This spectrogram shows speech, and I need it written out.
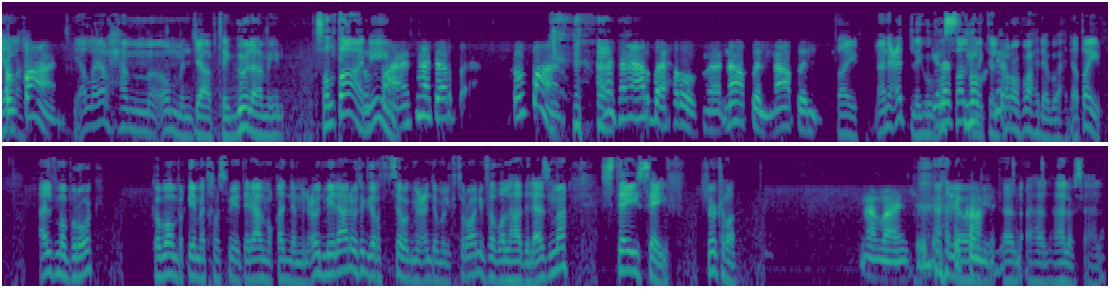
يلا. سلطان. يلا يرحم أم من جابتك. قول آمين. سلطان سلطان اي أنا سمعت أربع. سلطان. أنا سمعت أربع حروف. ناطل ناطل. طيب أنا عدت لك قلت وفصلت لك. الحروف واحدة بواحدة. طيب ألف مبروك. كوبون بقيمة 500 ريال مقدم من عود ميلانو وتقدر تتسوق من عندهم إلكتروني في ظل هذه الأزمة. stay safe شكرا. الله يسعدك. هلا هلا هلا وسهلا.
